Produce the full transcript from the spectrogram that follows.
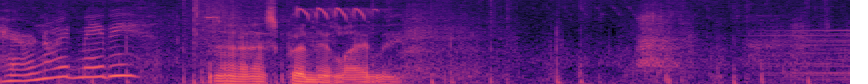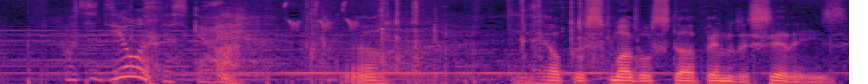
Paranoid, maybe? Uh, that's putting it lightly. What's the deal with this guy? Well, he helped us smuggle stuff into the cities.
